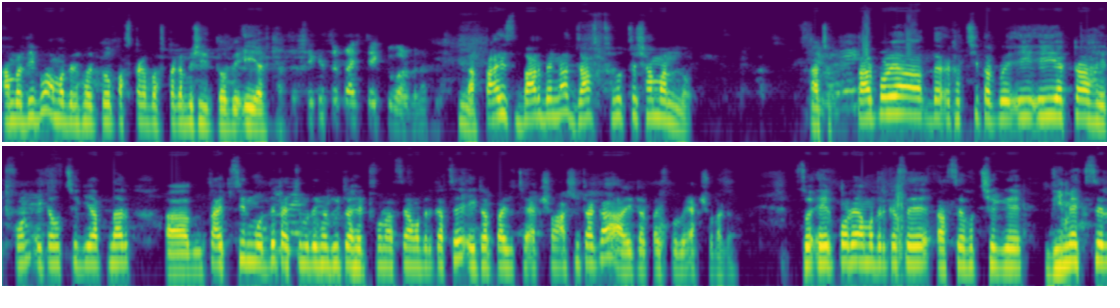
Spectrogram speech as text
আমরা দিব আমাদের হয়তো পাঁচ টাকা দশ টাকা বেশি দিতে হবে এই আর কি। আচ্ছা সেক্ষেত্রে প্রাইসটা একটু বাড়বে নাকি? না প্রাইস বাড়বে না জাস্ট হচ্ছে সামান্য। আচ্ছা তারপরে দেখাচ্ছি তারপরে এই এই একটা হেডফোন এটা হচ্ছে গিয়ে আপনার টাইপ সির মধ্যে টাইপ সির মধ্যে এখানে দুইটা হেডফোন আছে আমাদের কাছে এটার প্রাইস হচ্ছে একশো আশি টাকা আর এটার প্রাইস পড়বে একশো টাকা। তো এরপরে আমাদের কাছে আছে হচ্ছে গিয়ে ভিমেক্স এর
